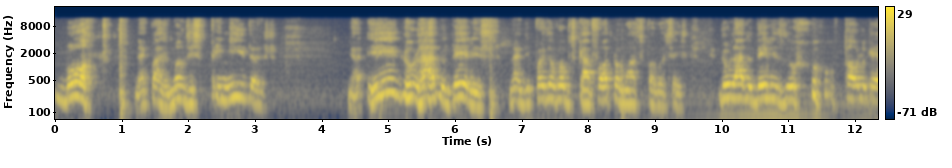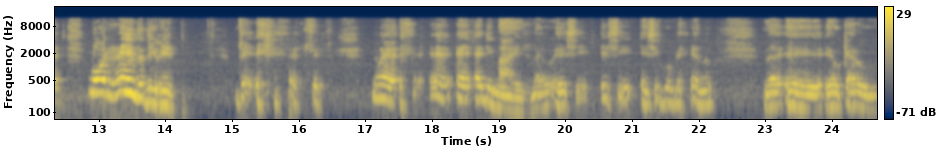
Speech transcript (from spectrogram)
morto, né, com as mãos espremidas. Né, e do lado deles, né, depois eu vou buscar a foto e mostro para vocês, do lado deles o, Paulo Guedes, morrendo de rir. Não é, é, é, é demais, né? esse, esse, esse governo, né? eu quero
